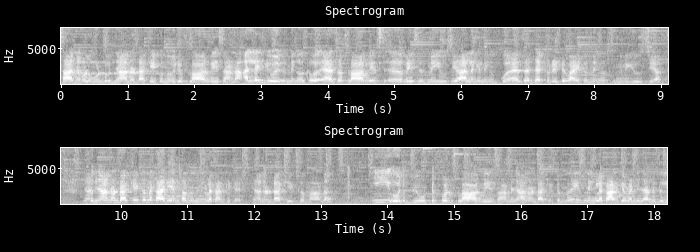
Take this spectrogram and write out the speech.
സാധനങ്ങളും കൊണ്ട് ഞാൻ ഉണ്ടാക്കിയേക്കുന്ന ഒരു ഫ്ലവർ വേസ് ആണ്. അല്ലെങ്കിൽ നിങ്ങൾക്ക് ആസ് എ ഫ്ലവർ വേസ് ഇതിനെ യൂസ് ചെയ്യാം. അല്ലെങ്കിൽ നിങ്ങൾക്ക് ആസ് എ ഡെക്കറേറ്റീവ് ആയിട്ടും നിങ്ങൾക്ക് ഇങ്ങനെ യൂസ് ചെയ്യാം. അപ്പോൾ ഞാൻ ഉണ്ടാക്കിയേക്കുന്ന കാര്യം എന്താണെന്ന് നിങ്ങളെ കാണിക്കട്ടെ? ഞാൻ ഉണ്ടാക്കിയേക്കുന്നതാണ് ഈ ഒരു ബ്യൂട്ടിഫുൾ ഫ്ലവർ വേസ് ആണ് ഞാൻ ഉണ്ടാക്കിയിരിക്കുന്നത് ഇത് നിങ്ങളെ കാണിക്കാൻ വേണ്ടി ഞാൻ ഇതിൽ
